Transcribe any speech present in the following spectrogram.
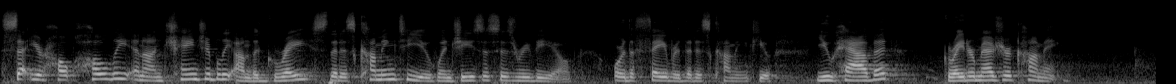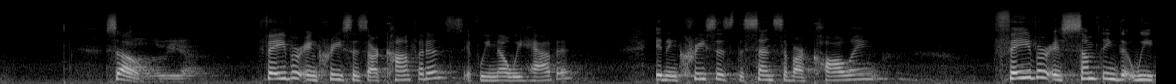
set your hope wholly and unchangeably on the grace that is coming to you when Jesus is revealed or the favor that is coming to you. You have it, greater measure coming. So, Hallelujah. favor increases our confidence if we know we have it, it increases the sense of our calling. Favor is something that we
